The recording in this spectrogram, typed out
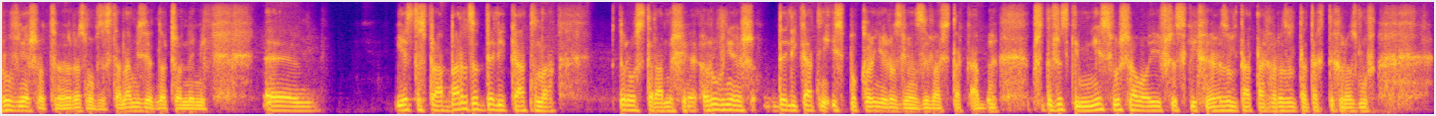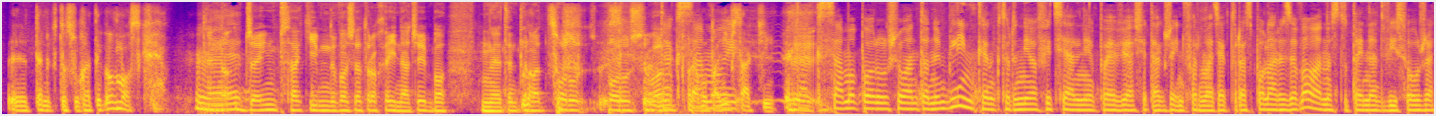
również od rozmów ze Stanami Zjednoczonymi. Jest to sprawa bardzo delikatna, którą staramy się również delikatnie i spokojnie rozwiązywać, tak aby przede wszystkim nie słyszał o jej wszystkich rezultatach, rezultatach tych rozmów e, ten, kto słucha tego w Moskwie. No, E, Jane Psaki uważa trochę inaczej, bo e, ten temat cóż, poru, poruszyła. tak samo, pani Psaki. tak samo poruszył Antony Blinken, który nieoficjalnie pojawiła się także informacja, która spolaryzowała nas tutaj nad Wisłą, że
